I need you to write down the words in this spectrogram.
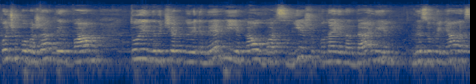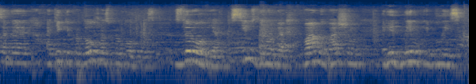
Хочу побажати вам тої невичерпної енергії, яка у вас є, щоб вона і надалі не зупинялася, не, а тільки продовжилась, продовжилась. Здоров'я, всім здоров'я вам і вашим рідним і близьким.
